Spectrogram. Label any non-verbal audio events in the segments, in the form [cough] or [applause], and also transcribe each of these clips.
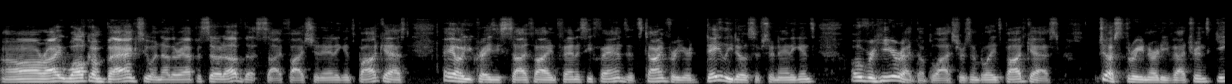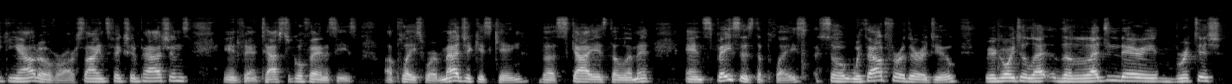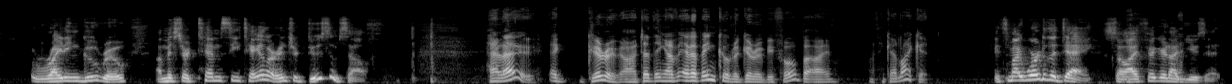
All right, welcome back to another episode of the Sci-Fi Shenanigans podcast. Hey, all you crazy sci-fi and fantasy fans, it's time for your daily dose of shenanigans over here at the Blasters and Blades podcast. Just three nerdy veterans geeking out over our science fiction passions and fantastical fantasies. A place where magic is king, the sky is the limit, and space is the place. So, without further ado, we are going to let the legendary British writing guru, uh, Mr. Tim C. Taylor, introduce himself. Hello, a guru. I don't think I've ever been called a guru before, but I, I think I like it. It's my word of the day, so I figured I'd use it.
